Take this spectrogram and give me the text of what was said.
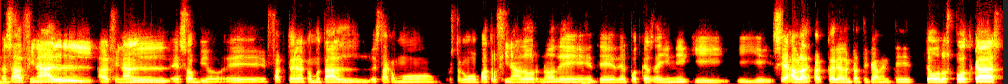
O sea, al final, al final es obvio. Eh, Factorial como tal está como puesto como patrocinador ¿no? de, del podcast de INIC y, se habla de Factorial en prácticamente todos los podcasts.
